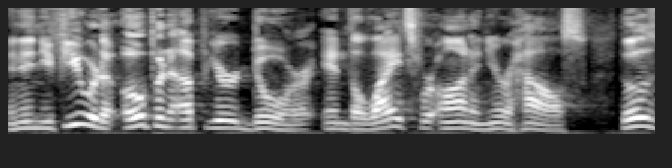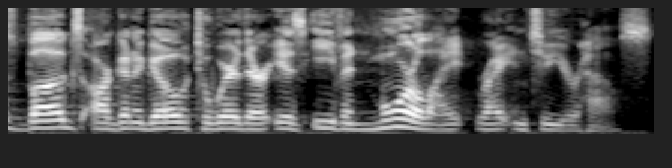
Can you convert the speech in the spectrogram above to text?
And then if you were to open up your door and the lights were on in your house, those bugs are going to go to where there is even more light right into your house.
